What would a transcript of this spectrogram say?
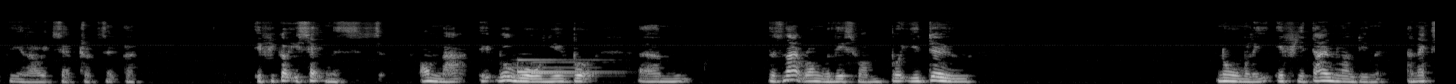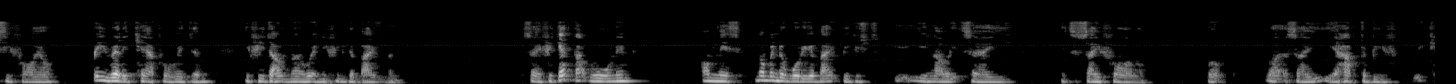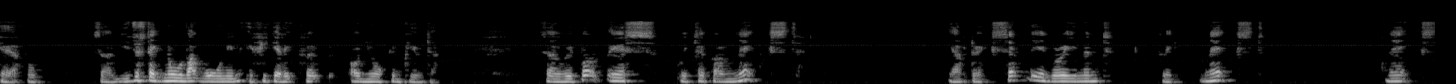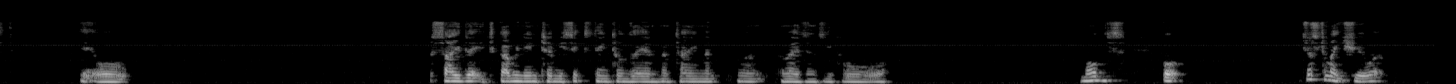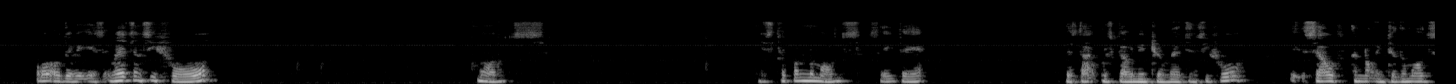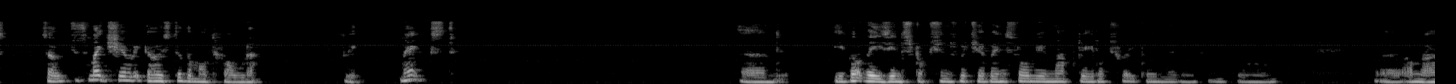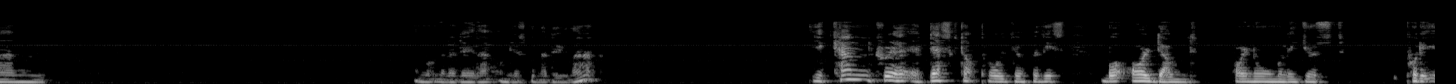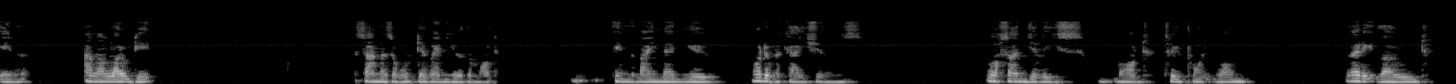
you know, etc. etc. If you've got your settings on that, it will warn you, but um, there's nothing wrong with this one. But you do normally, if you're downloading an exe file, be very careful with them if you don't know anything about them. So if you get that warning on this, nothing to worry about because you know it's a it's a safe file. But like I say, you have to be careful. So you just ignore that warning if you get it for, on your computer. So we've got this, we click on next. You have to accept the agreement, click next next it'll say that it's going into me 16 tons of entertainment uh, emergency 4 mods. But just to make sure what I'll do it is emergency 4 mods. Just click on the mods see there. Because that was going into emergency 4 itself and not into the mods so just make sure it goes to the mod folder. Click next. And you've got these instructions which have been installed new map deluxe 3.11. Uh, I'm, um, I'm not going to do that, I'm just going to do that. You can create a desktop icon for this, but I don't. I normally just put it in and I load it same as I would do any other mod. In the main menu, modifications, Los Angeles mod 2.1, let it load,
